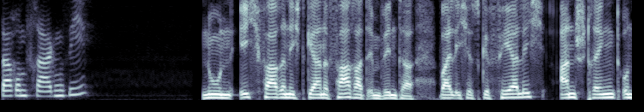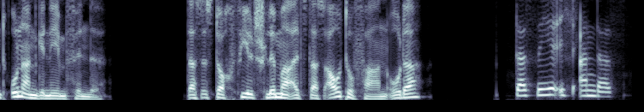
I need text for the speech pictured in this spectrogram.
Warum fragen Sie? Nun, ich fahre nicht gerne Fahrrad im Winter, weil ich es gefährlich, anstrengend und unangenehm finde. Das ist doch viel schlimmer als das Autofahren, oder? Das sehe ich anders.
